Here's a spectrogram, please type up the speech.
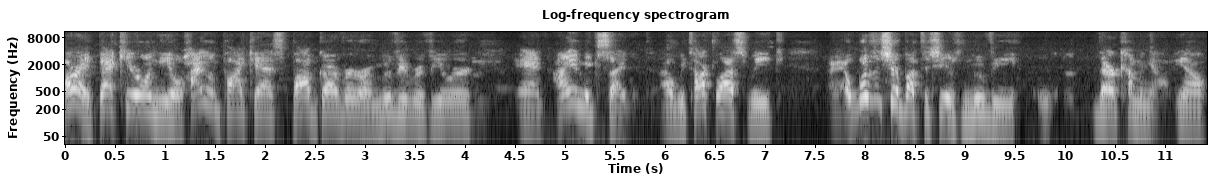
All right, back here on the Ohioan Podcast, Bob Garver, our movie reviewer, and I am excited. Uh, we talked last week. I wasn't sure about this year's movie that are coming out. You know,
